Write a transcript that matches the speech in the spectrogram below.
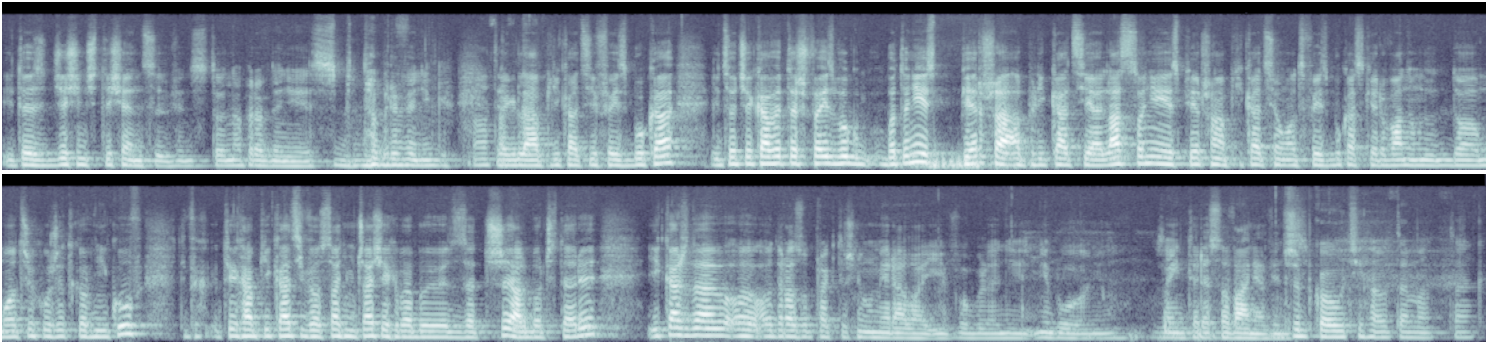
i to jest 10 tysięcy, więc to naprawdę nie jest zbyt dobry wynik No tak. jak dla aplikacji Facebooka. I co ciekawe też Facebook, bo to nie jest pierwsza aplikacja, Lasso nie jest pierwszą aplikacją od Facebooka skierowaną do młodszych użytkowników. Tych, tych aplikacji w ostatnim czasie chyba były ze trzy albo cztery i każda od razu praktycznie umierała i w ogóle nie, nie było nią zainteresowania, więc... Szybko ucichał temat, tak.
